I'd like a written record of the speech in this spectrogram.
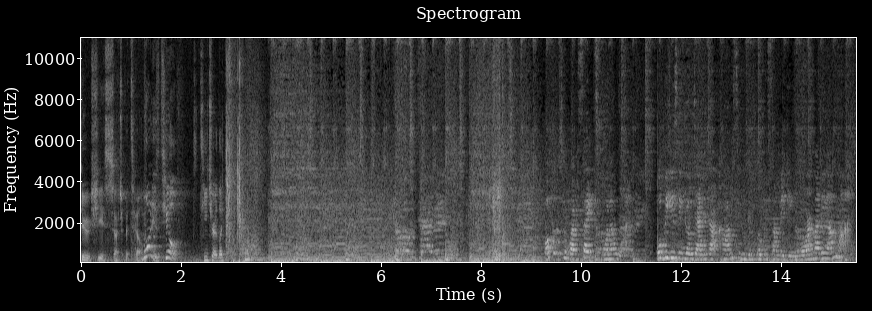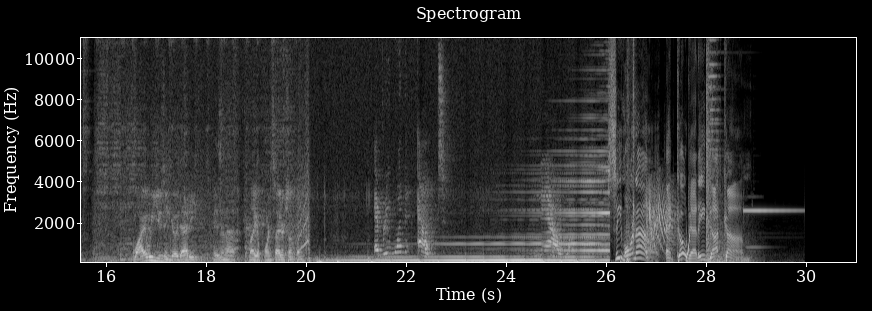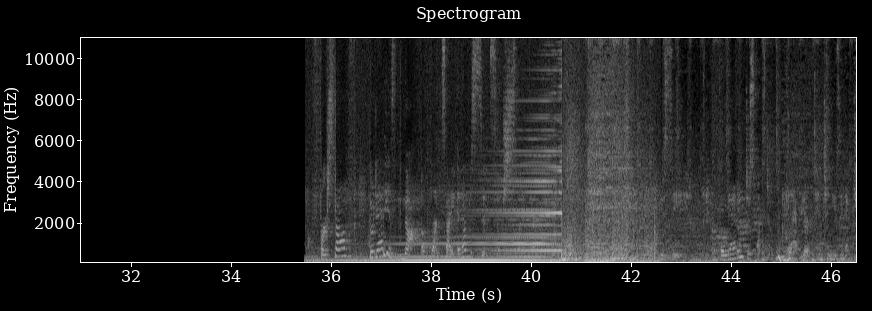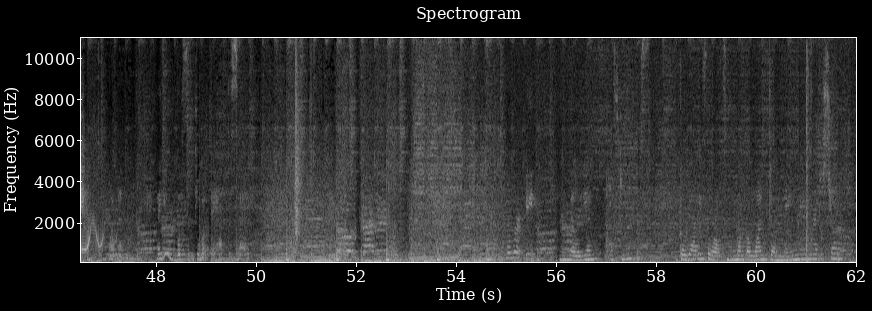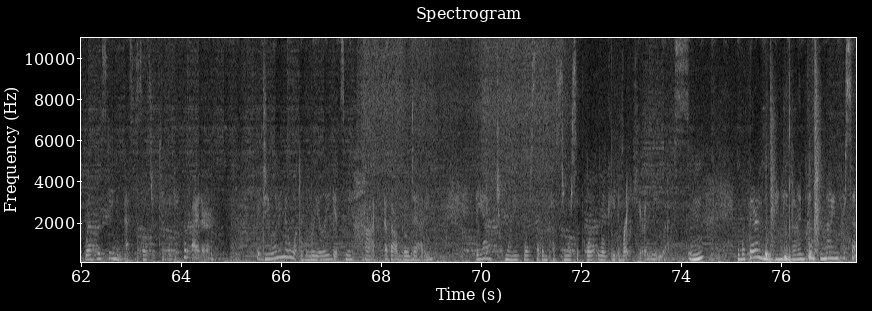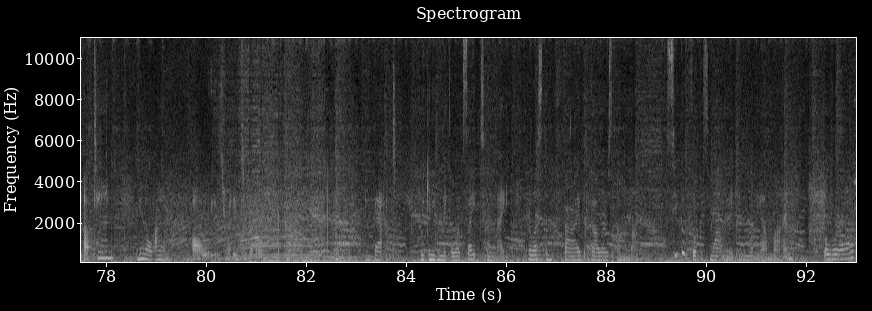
Dude, she is such a TILF. What is TILF? Teacher, I'd like to. Welcome to Websites 101. We'll be using GoDaddy.com so we can focus on making more money online. Why are we using GoDaddy? Isn't that like a porn site or something? Everyone out. Now. See more now at GoDaddy.com. First off, GoDaddy is not a porn site, and I resent such slander. You see, GoDaddy just wants to grab your attention using attractive women. Now you listen to what they have to say. GoDaddy! Over 8 million customers. GoDaddy is the world's number one domain name registrar, web hosting, and SSL certificate provider. But do you want to know what really gets me hot about GoDaddy? They have 24 7 customer support located right here in the US. Mm-hmm. And with their 99.9% uptime, you know I am always ready to go. In fact, we can even make a website tonight for less than $5 a month. So you can focus more on making money online. Overall,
